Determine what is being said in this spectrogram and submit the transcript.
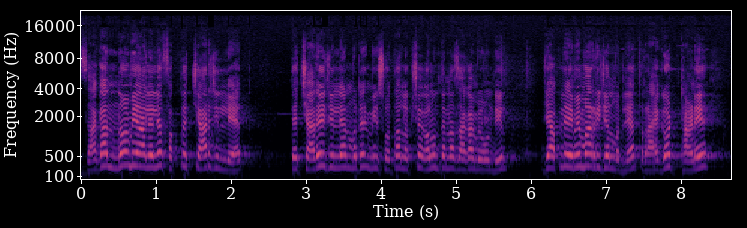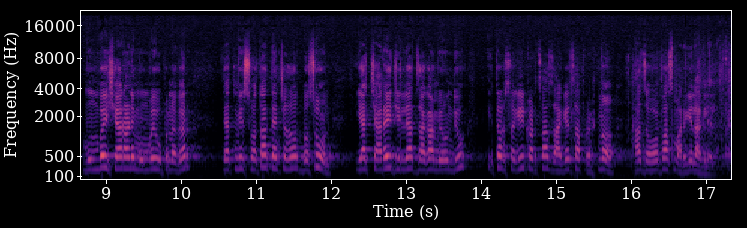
जागा न मिळालेले फक्त चार जिल्हे आहेत. त्या चारही जिल्ह्यांमध्ये मी स्वतः लक्ष घालून त्यांना जागा मिळवून देईल. जे आपले एम एम आर रिजनमधले आहेत रायगड ठाणे मुंबई शहर आणि मुंबई उपनगर त्यात मी स्वतः त्यांच्यासोबत बसून या चारही जिल्ह्यात जागा मिळवून देऊ. इतर सगळीकडचा जागेचा प्रश्न हा जवळपास मार्गी लागलेला आहे.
